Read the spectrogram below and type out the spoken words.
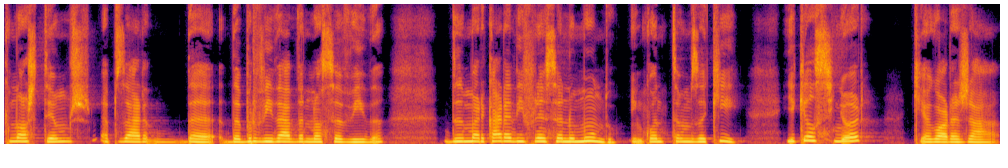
que nós temos, apesar da, da brevidade da nossa vida, de marcar a diferença no mundo enquanto estamos aqui. E aquele senhor, que agora já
